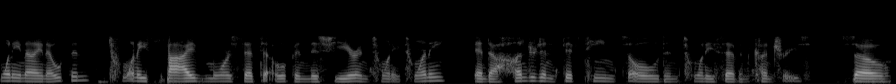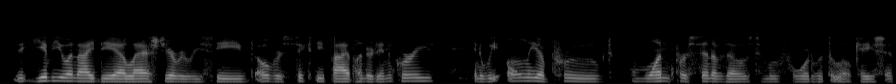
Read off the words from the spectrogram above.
29 open, 25 more set to open this year in 2020, and 115 sold in 27 countries. So, to give you an idea, last year we received over 6,500 inquiries, and we only approved 1% of those to move forward with the location.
